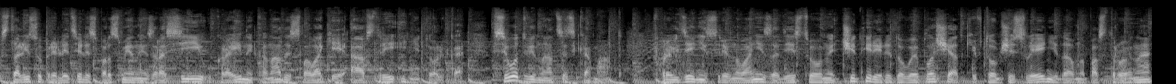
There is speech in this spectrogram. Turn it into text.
В столицу прилетели спортсмены из России, Украины, Канады, Словакии, Австрии и не только. Всего 12 команд. В проведении соревнований задействованы 4 рядовые площадки, в том числе недавно построенная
